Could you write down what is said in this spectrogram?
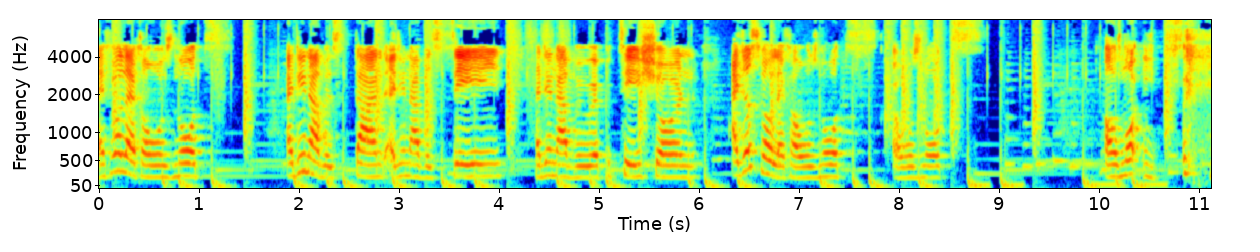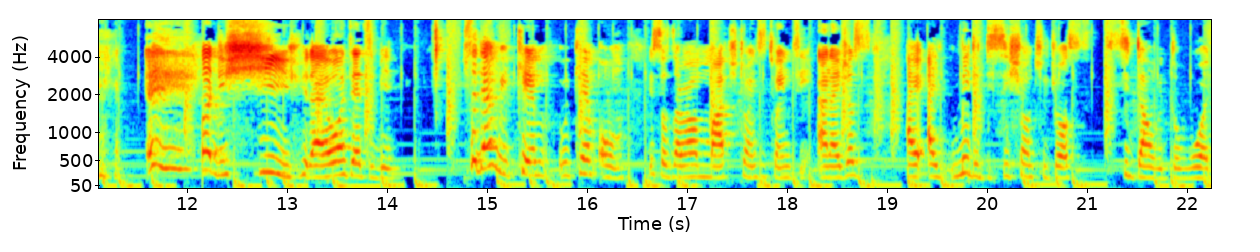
I felt like I was not I didn't have a stand, I didn't have a say, I didn't have a reputation. I just felt like I was not I was not I was not it. not the she that I wanted to be so then we came we came home. This was around march 2020 and i just I, I made a decision to just sit down with the word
